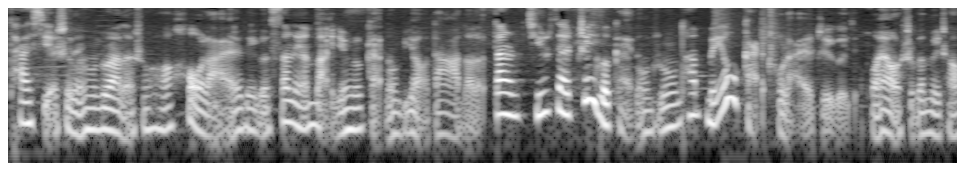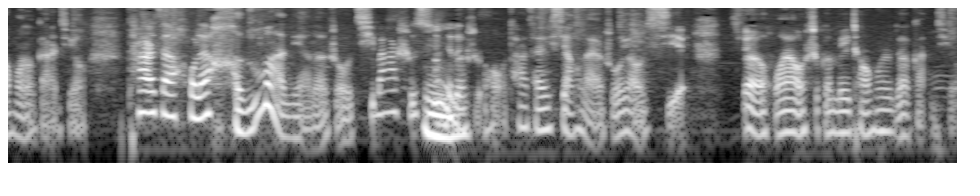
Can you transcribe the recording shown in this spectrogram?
他写《射雕英雄传》的时候，和后来这个三连版已经是改动比较大的了。但是，其实在这个改动之中，他没有改出来这个黄药师跟梅长风的感情。他是在后来很晚年的时候，七八十岁的时候，他才想起来说要写，呃，黄药师跟梅长风这段感情。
